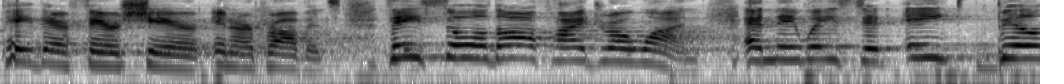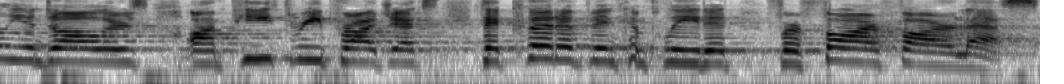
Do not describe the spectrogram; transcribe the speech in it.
pay their fair share in our province. They sold off Hydro One, and they wasted $8 billion on P3 projects that could have been completed for far, far less.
